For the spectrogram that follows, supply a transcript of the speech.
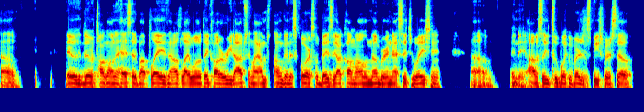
um, they, were, they were talking on the headset about plays, and I was like, well, they call it a read option, like I'm I'm gonna score. So basically, I called my own number in that situation. Um, and then obviously, the two point conversion speaks for itself.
